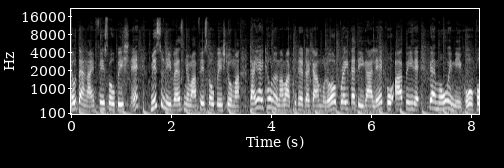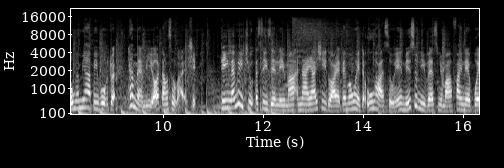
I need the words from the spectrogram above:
ရုပ်တံလိုင်း Facebook Page နဲ့ Miss Universe မြန်မာ Facebook Page တို့မှာဓာတ်ရိုက်ထုတ်လွှင့်သွားမှာဖြစ်တဲ့အတွက်ကြောင့်မလို့ပရိသတ်တွေကလည်းကိုအားပေးတဲ့ပြိုင်ပွဲဝင်တွေကိုဘုံမမျှပေးဖို့အတွက်ထပ်မံ ပြီးတော့တောင်းဆိုပါတယ်ရှင်ဒီလက်မီချူအစီအစဉ်တွေမှာအနာရရှိသွားတဲ့ပြိုင်ပွဲဝင်တဦးဟာဆိုရင် Miss Universe မြန်မာ Final ပွဲ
